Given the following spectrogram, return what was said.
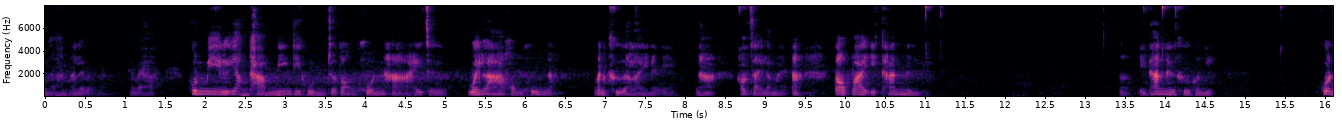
ำงานอะไรแบบนั้นเห็นไหมคะคุณมีหรือยังทามมิ่งที่คุณจะต้องค้นหาให้เจอ เวลาของคุณน่ะมันคืออะไรนั่นเองนะคะเข้าใจแล้วไหมอะต่อไปอีกท่านหนึ่งอีกท่านหนึ่งคือคนนี้ คน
